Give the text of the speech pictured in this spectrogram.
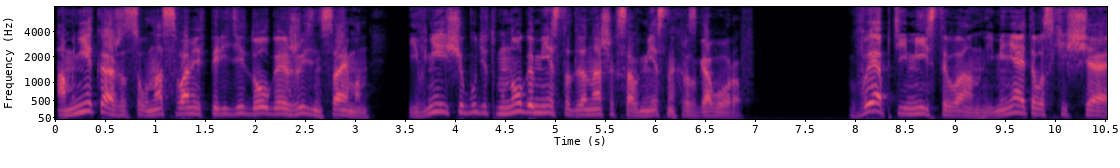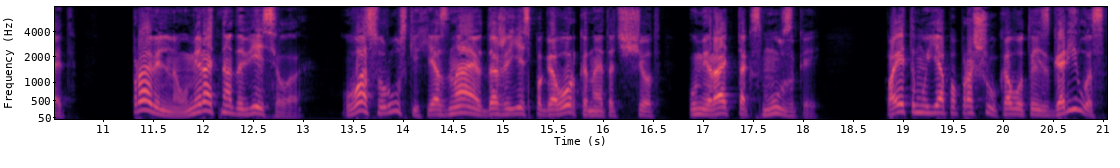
А мне кажется, у нас с вами впереди долгая жизнь, Саймон, и в ней еще будет много места для наших совместных разговоров. Вы оптимист, Иван, и меня это восхищает. Правильно, умирать надо весело. У вас, у русских, я знаю, даже есть поговорка на этот счет «умирать так с музыкой». Поэтому я попрошу кого-то из гориллос,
